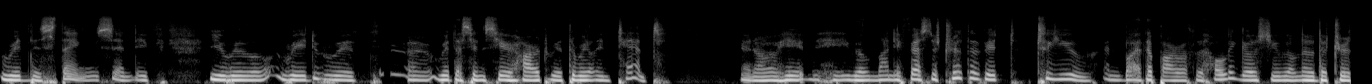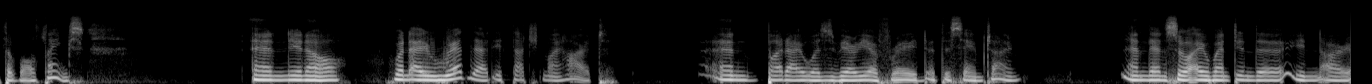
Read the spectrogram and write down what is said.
read these things and if you will read with uh, with a sincere heart with real intent you know he he will manifest the truth of it to you and by the power of the holy ghost you will know the truth of all things. And you know when i read that it touched my heart. And but i was very afraid at the same time and then so i went in the in our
